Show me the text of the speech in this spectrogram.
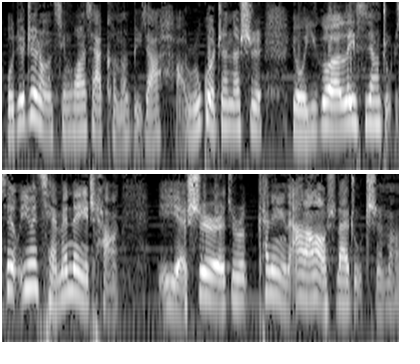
我觉得这种情况下可能比较好。如果真的是有一个类似像主，现因为前面那一场也是就是看电影的阿郎老师来主持嘛，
